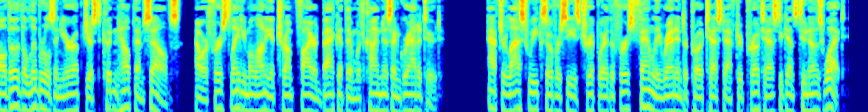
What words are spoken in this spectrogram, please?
Although the liberals in Europe just couldn't help themselves, our First Lady Melania Trump fired back at them with kindness and gratitude. After last week's overseas trip where the first family ran into protest after protest against who knows what,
